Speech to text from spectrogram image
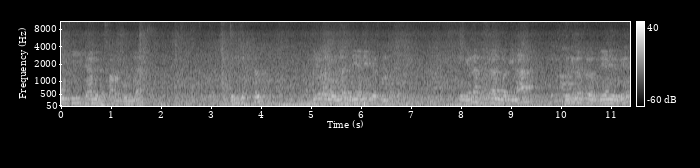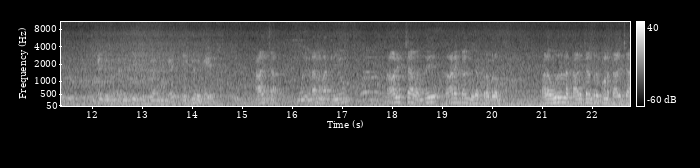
ஊட்டி ஃபேமிலி ரெஸ்டாரண்ட் உள்ள திண்டுக்கல் ஃப்ளேவரில் உள்ள பிரியாணியை டேஸ்ட் பண்ணுறோம் நீங்கள் என்ன கொடுத்துருக்காங்கன்னு பார்த்தீங்கன்னா திண்டுக்கல் ஃப்ளேவர் பிரியாணி இருக்குது சிக்கன் பீஸ் நெக்கி கொடுத்துருக்காங்க நமக்கு எக் இருக்குது தாளிச்சா. உங்களுக்கு எல்லாம் நல்லா தெரியும். தாளிச்சா வந்து காரைக்கால் மிக பிரபலம். பல ஊர்களில் தாளிச்சான் இருக்கும் ஆனால் தாளிச்சா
